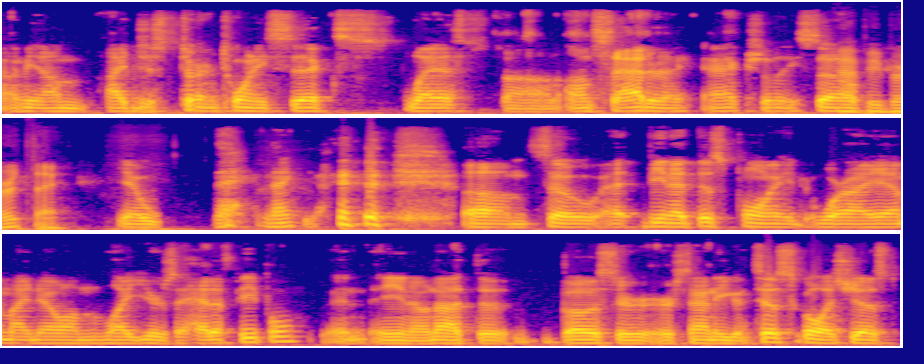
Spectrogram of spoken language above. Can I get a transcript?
I mean, I'm I just turned 26 last uh, on Saturday actually. So happy birthday. You know, thank you. um, so at, being at this point where I am, I know I'm light years ahead of people, and you know, not to boast or, or sound egotistical. It's just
